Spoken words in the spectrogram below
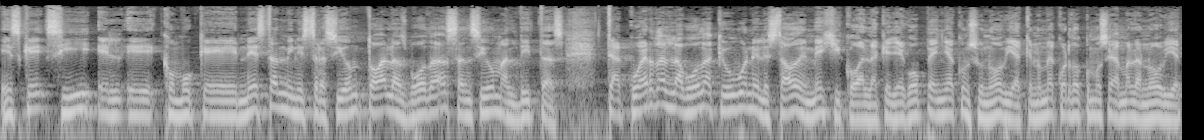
Es que sí, el, eh, como que en esta administración todas las bodas han sido malditas. ¿Te acuerdas la boda que hubo en el Estado de México a la que llegó Peña con su novia, que no me acuerdo cómo se llama la novia,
